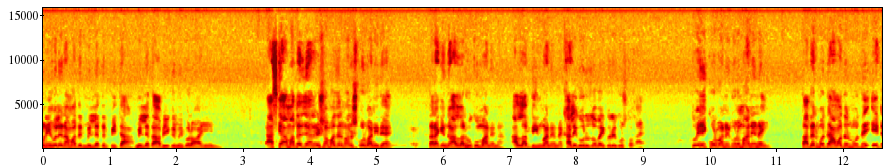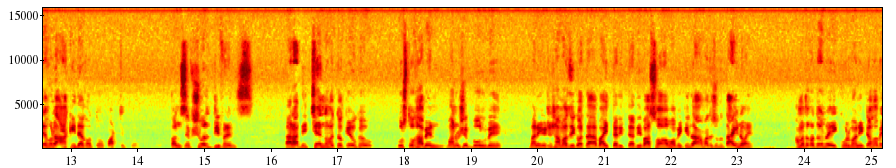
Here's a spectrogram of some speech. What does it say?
উনি হলেন আমাদের মিল্লাতের পিতা, মিল্লাতে আবিকুম ইব্রাহিম। আজকে আমাদের জানে সমাজের মানুষ কোরবানি দেয়, তারা কিন্তু আল্লাহর হুকুম মানে না, আল্লাহর দিন মানে না, খালি গরু জবাই করে গোস্ত খায়। তো এই কোরবানির কোনো মানে নাই। তাদের মধ্যে, আমাদের মধ্যে এটা হলো আকিদাগত পার্থক্য কনসেপচুয়াল ডিফারেন্স তারা দিচ্ছেন, হয়তো কেউ কেউ গোস্ত খাবেন, মানুষে বলবে মানে একটা সামাজিকতা বা ইত্যাদি ইত্যাদি বা সব হবে, কিন্তু আমাদের শুধু তাই নয়। আমাদের কথা হলো, এই কোরবানিটা হবে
